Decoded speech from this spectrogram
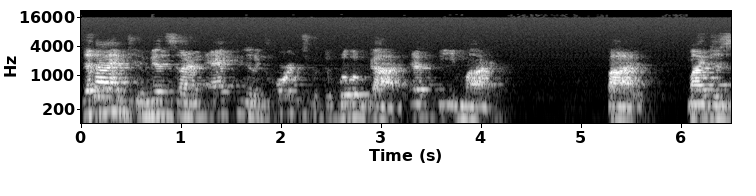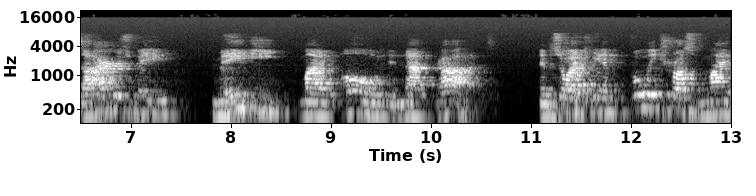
then I am convinced that I am acting in accordance with the will of God. F.B. Meyer. Five. My desires may, may be my own and not God's. And so I can't fully trust my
